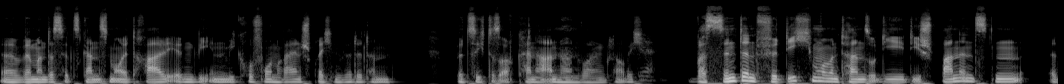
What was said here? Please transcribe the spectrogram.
Ja. Äh, wenn man das jetzt ganz neutral irgendwie in ein Mikrofon reinsprechen würde, dann wird sich das auch keiner anhören wollen, glaube ich. Ja. Was sind denn für dich momentan so die, die spannendsten äh,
